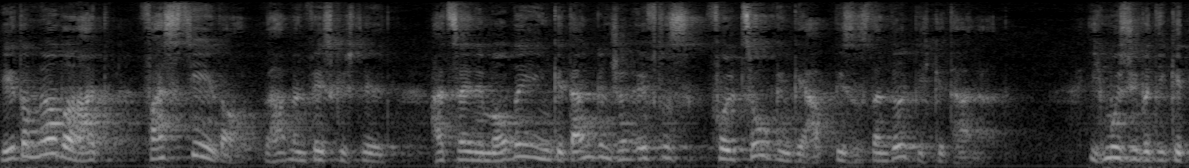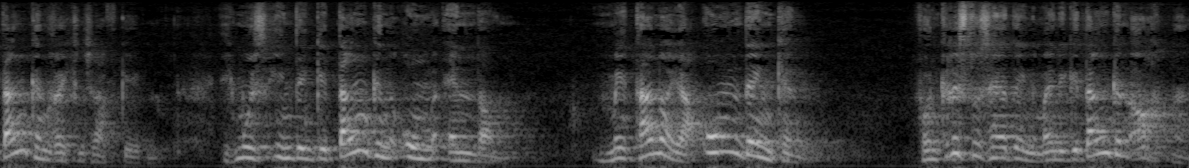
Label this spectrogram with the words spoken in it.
Jeder Mörder hat, fast jeder, da hat man festgestellt, hat seine Morde in Gedanken schon öfters vollzogen gehabt, bis er es dann wirklich getan hat. Ich muss über die Gedanken Rechenschaft geben. Ich muss in den Gedanken umändern. Metanoia, umdenken. Von Christus her denken, meine Gedanken ordnen.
